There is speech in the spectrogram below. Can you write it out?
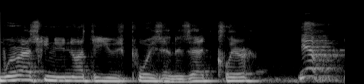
we're asking you not to use poison. Is that clear? Yep,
